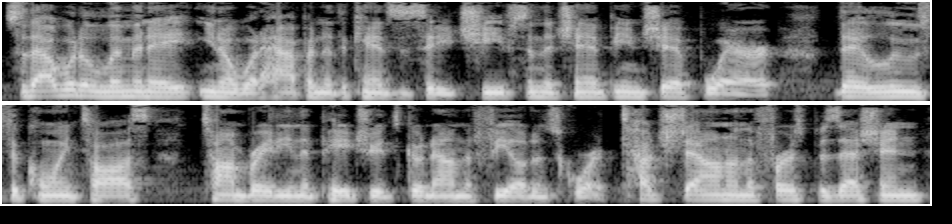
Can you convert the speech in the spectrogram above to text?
So that would eliminate, you know, what happened to the Kansas City Chiefs in the championship where they lose the coin toss. Tom Brady and the Patriots go down the field and score a touchdown on the first possession.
